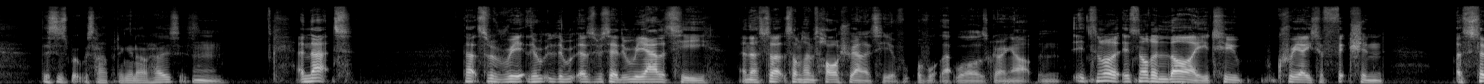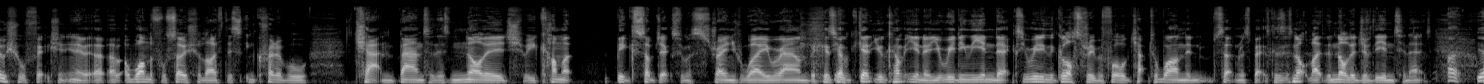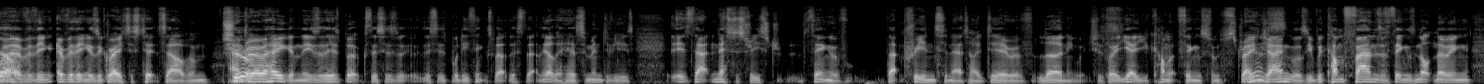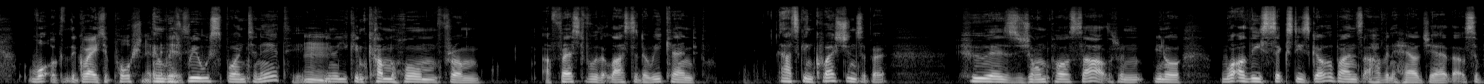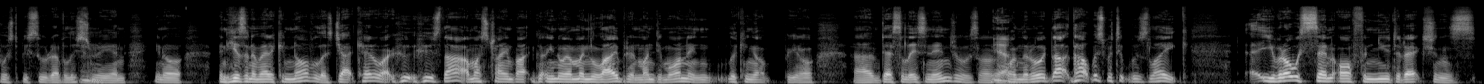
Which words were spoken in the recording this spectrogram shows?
this is what was happening in our houses. Mm. and that that sort of re- the, the, as we say the reality and the sometimes harsh reality of, of what that was growing up. And it's not a, it's not a lie to create a fiction a social fiction you know a, a wonderful social life this incredible chat and banter this knowledge where you come at big subjects from a strange way round because you'll get you come you know you're reading the index you're reading the glossary before chapter one in certain respects because it's not like the knowledge of the internet Uh, yeah. where everything everything is a greatest hits album Sure. Andrew O'Hagan these are his books this is this is what he thinks about this that and the other here's some interviews it's that necessary st- thing of that pre-internet idea of learning which is where yeah you come at things from strange Yes. angles you become fans of things not knowing what the greater portion of and it with real spontaneity. You know, you can come home from a festival that lasted a weekend asking questions about who is Jean Paul Sartre and, you know, what are these 60s girl bands that I haven't heard yet that are supposed to be so revolutionary? And, you know, and here's an American novelist, Jack Kerouac. Who, who's that? I must try and back, you know, I'm in the library on Monday morning looking up, you know, uh, Desolation Angels or Yeah. on the road. That, that was what it was like. You were always sent off in new directions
